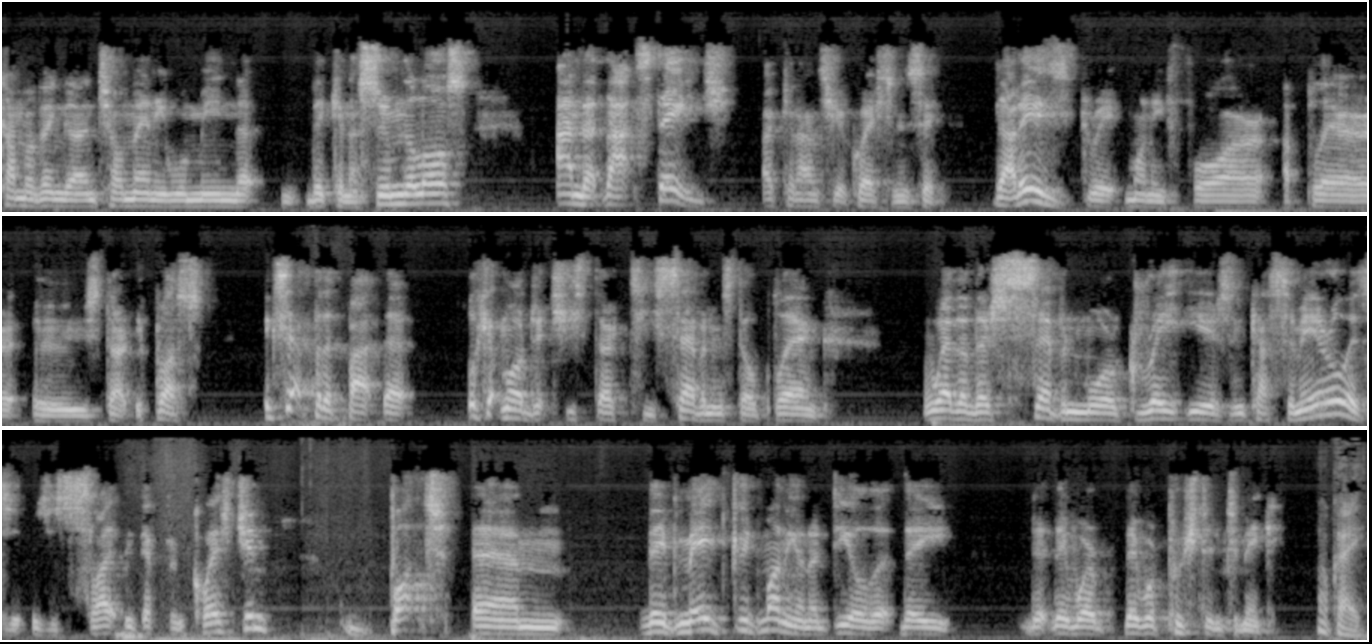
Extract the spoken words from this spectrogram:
Camavinga and Tchouameni will mean that they can assume the loss. And at that stage, I can answer your question and say that is great money for a player who's 30 plus, except for the fact that look at Modric, he's 37 and still playing. Whether there's seven more great years in Casemiro is, is a slightly different question. But um, they've made good money on a deal that they that they were they were pushed into making. Okay,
